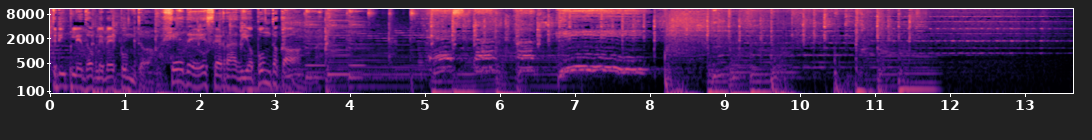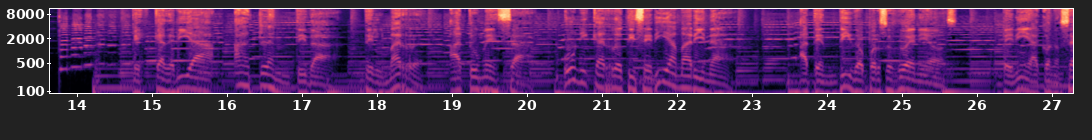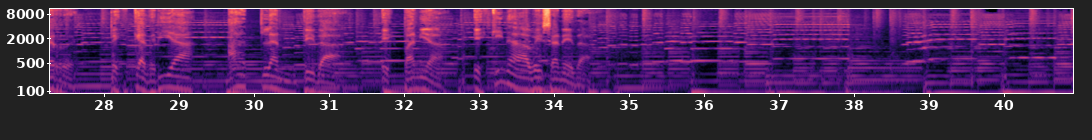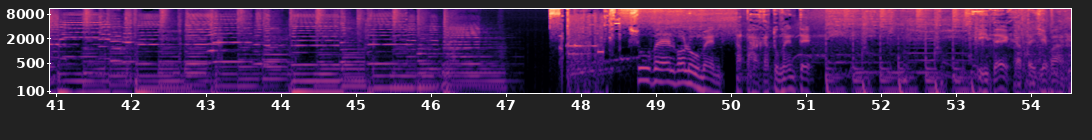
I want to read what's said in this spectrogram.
www.gdsradio.com Está aquí. Pescadería Atlántida. Del mar a tu mesa. Única roticería marina. Atendido por sus dueños. Venía a conocer Pescadería Atlántida. España, esquina Avellaneda. Sube el volumen, apaga tu mente y déjate llevar.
